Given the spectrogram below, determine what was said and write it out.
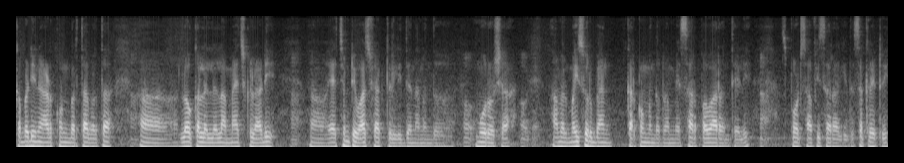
ಕಬಡ್ಡಿನ ಆಡ್ಕೊಂಡು ಬರ್ತಾ ಬರ್ತಾ ಲೋಕಲಲ್ಲೆಲ್ಲ ಮ್ಯಾಚ್ಗಳಾಡಿ ಎಚ್ ಎಂ ಟಿ ವಾಚ್ ಫ್ಯಾಕ್ಟ್ರಿಯಲ್ಲಿ ಇದ್ದೆ ನಾನೊಂದು ಮೂರು ವರ್ಷ. ಆಮೇಲೆ ಮೈಸೂರು ಬ್ಯಾಂಕ್ ಕರ್ಕೊಂಡು ಬಂದರು ನಮ್ಮ ಎಸ್ ಆರ್ ಪವಾರ್ ಅಂತೇಳಿ. ಸ್ಪೋರ್ಟ್ಸ್ ಆಫೀಸರ್ ಆಗಿದ್ದು ಸೆಕ್ರೆಟ್ರಿ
